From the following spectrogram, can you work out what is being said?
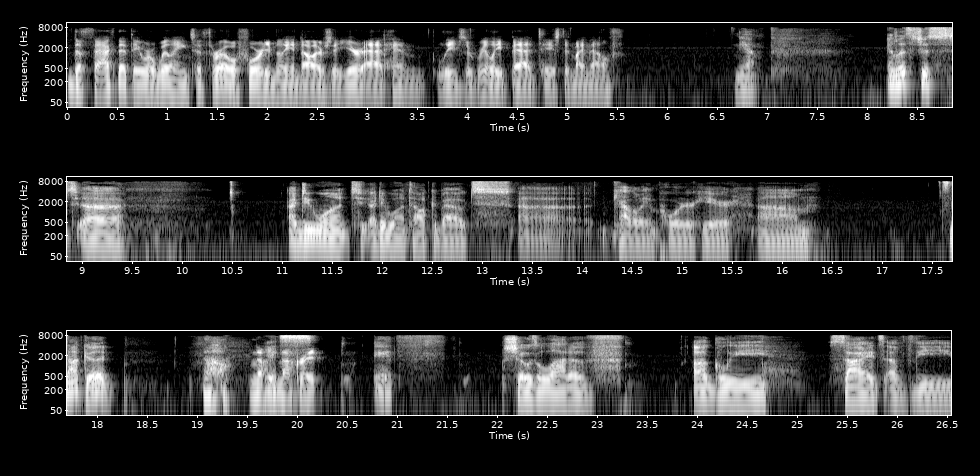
the fact that they were willing to throw $40 million a year at him leaves a really bad taste in my mouth. Yeah. And let's just, uh, I do want to, I did want to talk about, uh, Callaway and Porter here. Um, it's not good. No, no, it's, not great. It shows a lot of ugly sides of the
